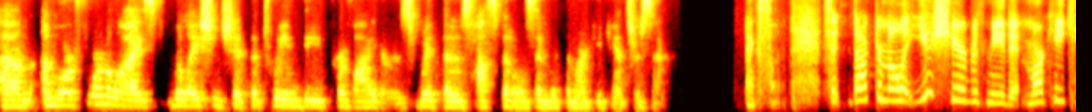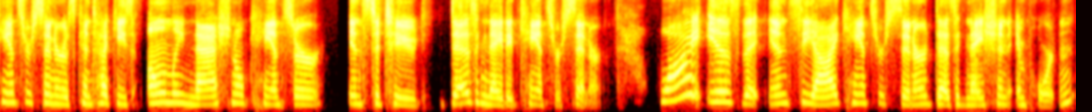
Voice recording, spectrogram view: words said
um, a more formalized relationship between the providers with those hospitals and with the Markey Cancer Center. Excellent. So, Dr. Mullett, you shared with me that Markey Cancer Center is Kentucky's only National Cancer Institute designated cancer center. Why is the NCI Cancer Center designation important?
